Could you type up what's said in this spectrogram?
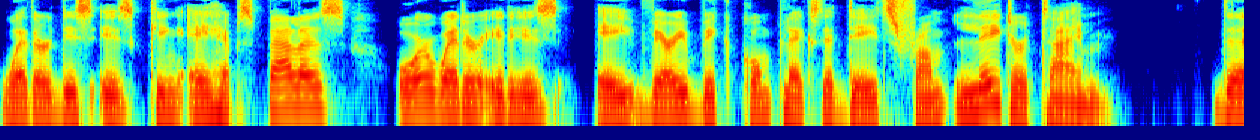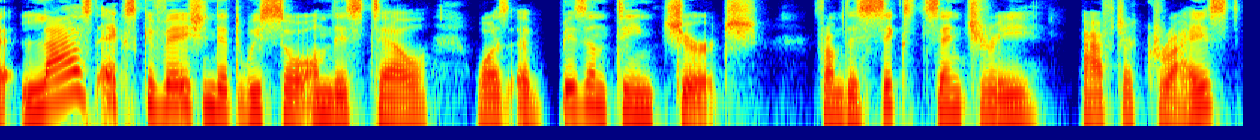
whether this is King Ahab's palace or whether it is a very big complex that dates from later time. The last excavation that we saw on this tell was a Byzantine church from the 6th century after Christ.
